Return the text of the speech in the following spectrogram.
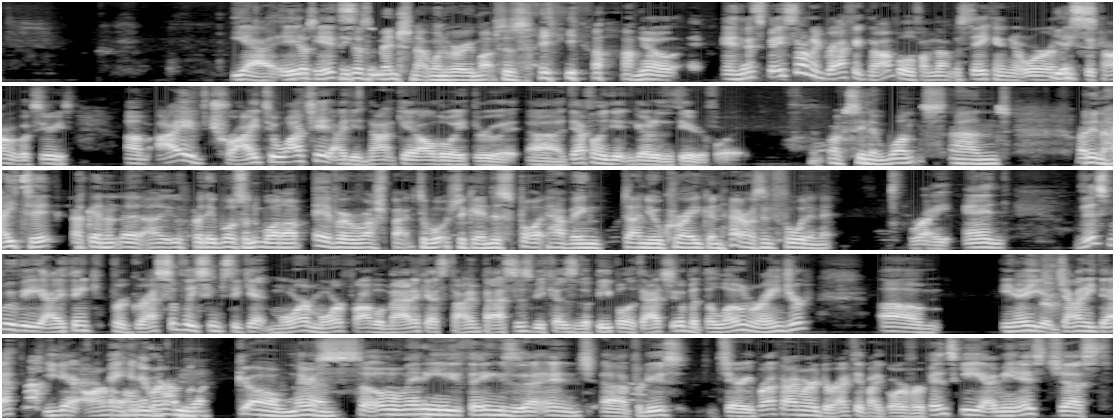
yeah, He doesn't, it's he doesn't mention that one very much, does he? no, and that's based on a graphic novel, if I'm not mistaken, or at Yes. least a comic book series. Um, I've tried to watch it. I did not get all the way through it. Uh, definitely didn't go to the theater for it. I've seen it once and I didn't hate it again, uh, I, but it wasn't one I've ever rushed back to watch again, despite having Daniel Craig and Harrison Ford in it. Right. And this movie, I think, progressively seems to get more and more problematic as time passes because of the people attached to it. But the Lone Ranger, um, you know, you get Johnny Depp, you get Armie Oh, Hammer. Hammer. Oh man, There's so many things, that- and uh, produced Jerry Bruckheimer, directed by Gore Verbinski. I mean, it's just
